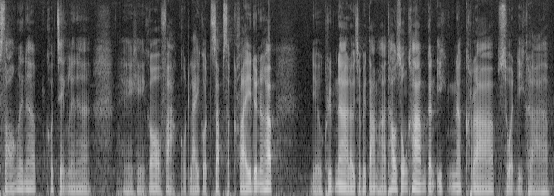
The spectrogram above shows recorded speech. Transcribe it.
72 เลยนะครับเขาเจ๋งเลยนะฮะโอเคก็ฝากกดไลค์กด Subscribe ด้วยนะครับ เดี๋ยวคลิปหน้าเราจะไปตามหาเท่าสงครามกันอีกนะครับ สวัสดีครับ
